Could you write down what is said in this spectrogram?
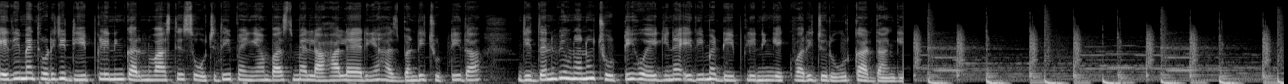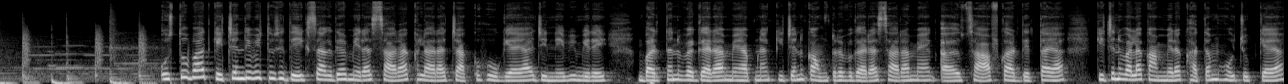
ਇਹਦੀ ਮੈਂ ਥੋੜੀ ਜਿਹੀ ਡੀਪ ਕਲੀਨਿੰਗ ਕਰ ਕਰਨ ਵਾਸਤੇ ਸੋਚਦੀ ਪਈ ਆ, ਬਸ ਮੈਂ ਲਾਹਾ ਲੈ ਰਹੀ ਹਾਂ ਹਸਬੰਡ ਦੀ ਛੁੱਟੀ ਦਾ। ਜਿੱਦਨ ਵੀ ਉਹਨਾਂ ਨੂੰ ਛੁੱਟੀ ਹੋਏਗੀ ਨਾ, ਇਹਦੀ ਮੈਂ ਡੀਪ ਕਲੀਨਿੰਗ ਇੱਕ ਵਾਰੀ ਜ਼ਰੂਰ ਕਰ ਦਾਂਗੀ। ਉਸ ਤੋਂ ਬਾਅਦ ਕਿਚਨ ਦੇ ਵਿੱਚ ਤੁਸੀਂ ਦੇਖ ਸਕਦੇ ਹੋ ਮੇਰਾ ਸਾਰਾ ਖਲਾਰਾ ਚੱਕ ਹੋ ਗਿਆ ਆ, ਜਿੰਨੇ ਵੀ ਮੇਰੇ ਬਰਤਨ ਵਗੈਰਾ, ਮੈਂ ਆਪਣਾ ਕਿਚਨ ਕਾਊਂਟਰ ਵਗੈਰਾ ਸਾਰਾ ਮੈਂ ਸਾਫ਼ ਕਰ ਦਿੱਤਾ ਆ। ਕਿਚਨ ਵਾਲਾ ਕੰਮ ਮੇਰਾ ਖਤਮ ਹੋ ਚੁੱਕਿਆ ਆ।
